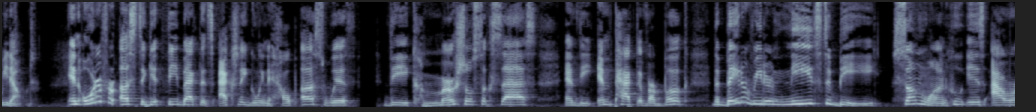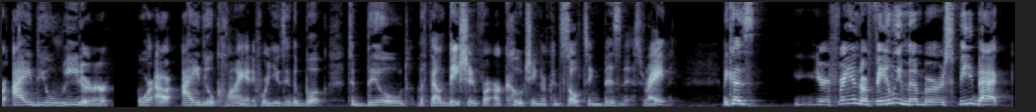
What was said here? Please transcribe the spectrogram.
We don't. In order for us to get feedback that's actually going to help us with the commercial success and the impact of our book, the beta reader needs to be someone who is our ideal reader or our ideal client if we're using the book to build the foundation for our coaching or consulting business, right? Because your friend or family member's feedback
